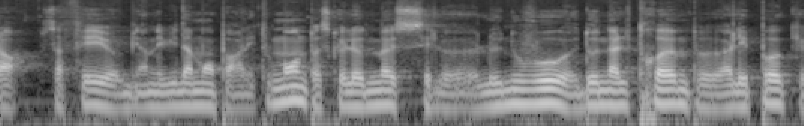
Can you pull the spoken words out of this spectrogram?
Alors, ça fait euh, bien évidemment parler tout le monde parce que Elon Musk, c'est le, nouveau euh, Donald Trump euh, à l'époque,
